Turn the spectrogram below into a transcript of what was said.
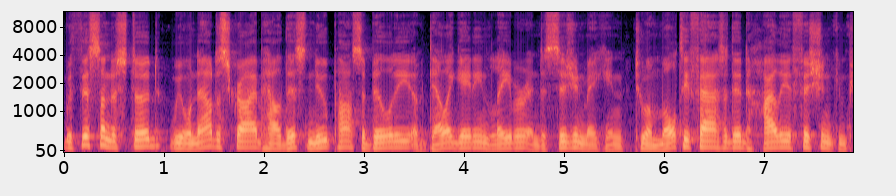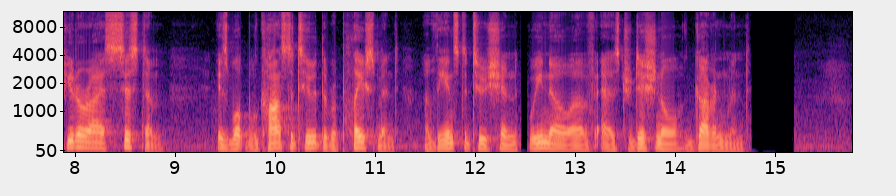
With this understood, we will now describe how this new possibility of delegating labor and decision making to a multifaceted, highly efficient computerized system is what will constitute the replacement of the institution we know of as traditional government.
